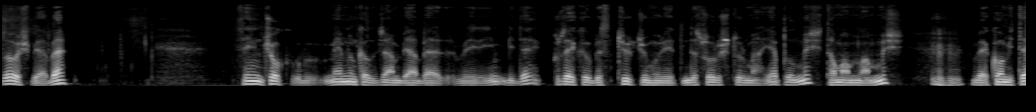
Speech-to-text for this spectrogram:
Doğuş bir haber. Senin çok memnun kalacağım bir haber vereyim. Bir de Kuzey Kıbrıs Türk Cumhuriyeti'nde soruşturma yapılmış, tamamlanmış. Hı hı. Ve komite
